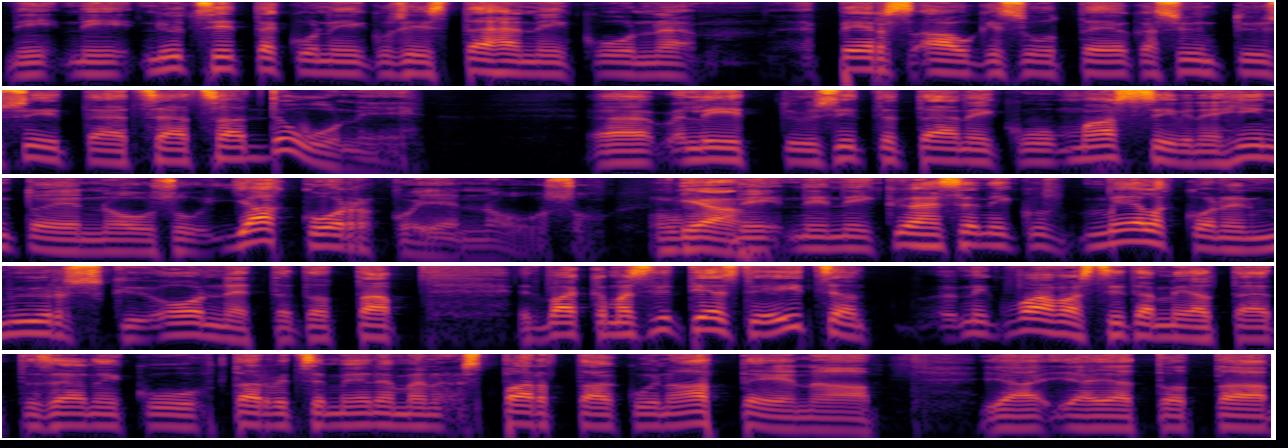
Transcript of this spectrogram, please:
niin, niin nyt sitten kun niin kuin siis tähän niin kuin persaukisuuteen, joka syntyy siitä, että sä et saa duunia, liittyy sitten tämä niinku massiivinen hintojen nousu ja korkojen nousu. Ja. Ni, niin, niin kyllähän se niinku melkoinen myrsky on, että, tota, että vaikka mä tietysti itse on niinku vahvasti sitä mieltä, että se niinku tarvitsemme enemmän Spartaa kuin Ateenaa ja, ja, ja tota,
